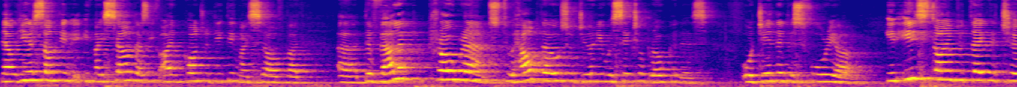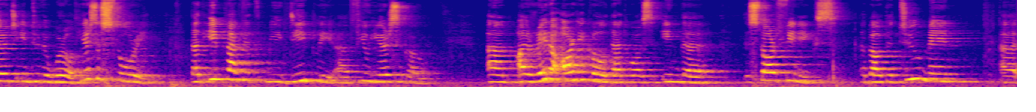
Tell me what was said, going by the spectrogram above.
Now, here's something, it may sound as if I am contradicting myself, but uh, develop programs to help those who journey with sexual brokenness or gender dysphoria. It is time to take the church into the world. Here's a story that impacted me deeply a few years ago. Um, I read an article that was in the, the Star Phoenix about the two men uh,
